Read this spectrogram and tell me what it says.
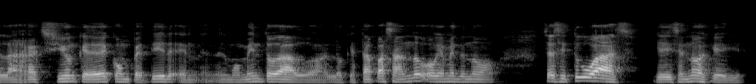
la reacción que debe competir en, en, el momento dado a lo que está pasando, obviamente no. O sea, si tú vas y dices, no, es que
